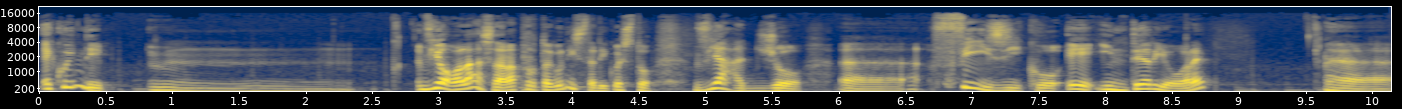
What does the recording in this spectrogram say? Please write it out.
e quindi... Mh, Viola sarà protagonista di questo viaggio eh, fisico e interiore eh,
